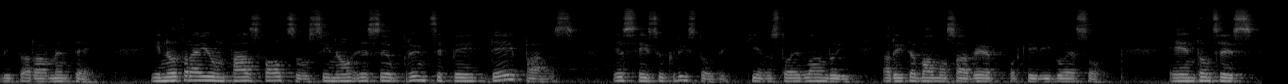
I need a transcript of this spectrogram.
literalmente y no trae un paz falso, sino es el príncipe de paz. Es Jesucristo de quien estoy hablando y ahorita vamos a ver por qué digo eso. Entonces,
